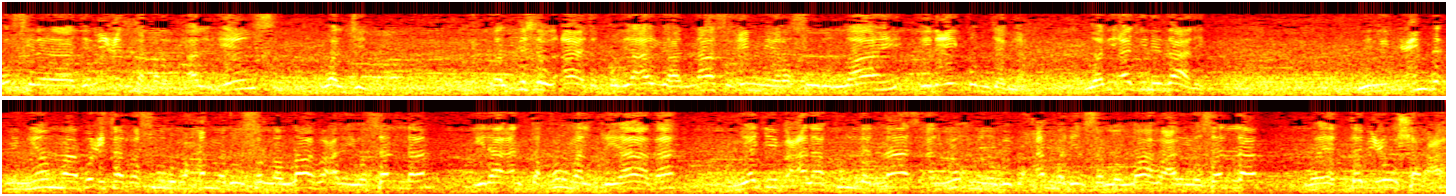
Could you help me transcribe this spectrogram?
أرسل إلى جميع الثقلين الإنس والجن. مثل الآية تقول يا أيها الناس إني رسول الله إليكم جميعا. ولأجل ذلك من عند من يوم ما بعث الرسول محمد صلى الله عليه وسلم إلى أن تقوم القيامة يجب على كل الناس أن يؤمنوا بمحمد صلى الله عليه وسلم ويتبعوا شرعه.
